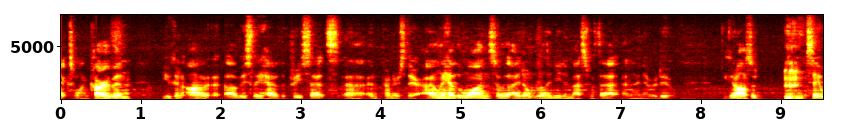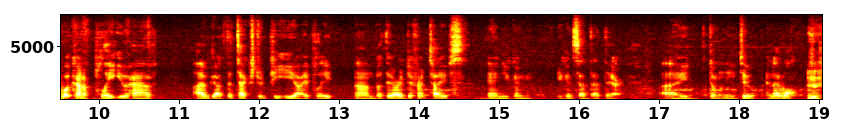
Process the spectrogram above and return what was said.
X1 Carbon. You can obviously have the presets uh, and printers there. I only have the one, so I don't really need to mess with that, and I never do. You can also say what kind of plate you have. I've got the textured PEI plate, um, but there are different types, and you can you can set that there. I don't need to, and I won't.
